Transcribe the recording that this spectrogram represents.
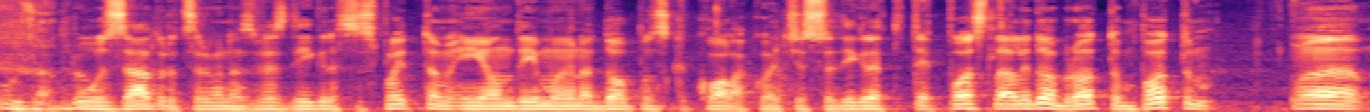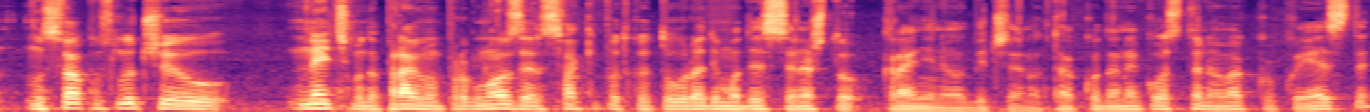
u Zadru. U Zadru Crvena zvezda igra sa Splitom i onda imaju ona dopunska kola koja će se odigrati tek posle, ali dobro, o tom potom. U svakom slučaju, nećemo da pravimo prognoze, jer svaki put kad to uradimo, da se nešto krajnje neobičajeno. Tako da neko ostane ovako kako jeste.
